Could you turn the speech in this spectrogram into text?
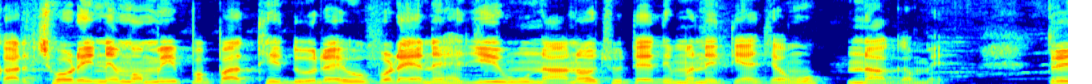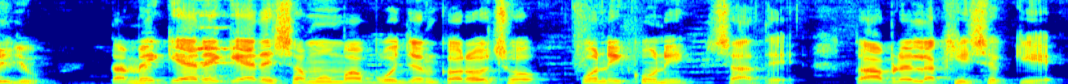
ઘર છોડીને મમ્મી પપ્પાથી દૂર રહેવું પડે અને હજી હું નાનો છું તેથી મને ત્યાં જવું ન ગમે. ત્રીજું, તમે ક્યારે ક્યારે સમૂહમાં ભોજન કરો છો? કોની કોની સાથે? તો આપણે લખી શકીએ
